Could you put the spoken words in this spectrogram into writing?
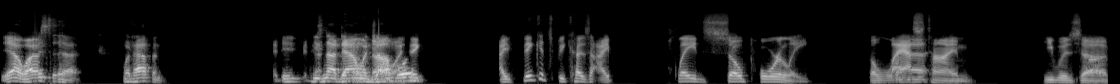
Yeah. Why is that? What happened? He- he's not down with John know. Boy? I think I think it's because I played so poorly the last Yeah. time he was uh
